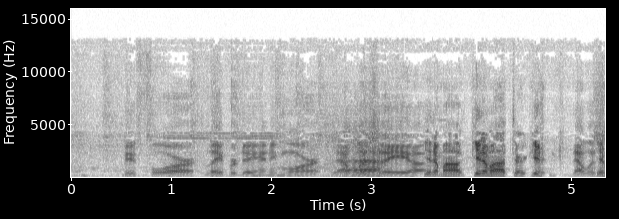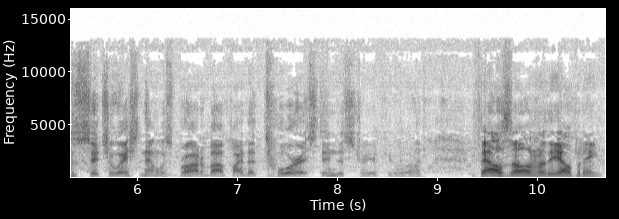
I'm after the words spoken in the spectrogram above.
before Labor Day anymore. That was a uh, get them out, get them out there. Get that was a situation that was brought about by the tourist industry, if you will. Falzone with the opening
